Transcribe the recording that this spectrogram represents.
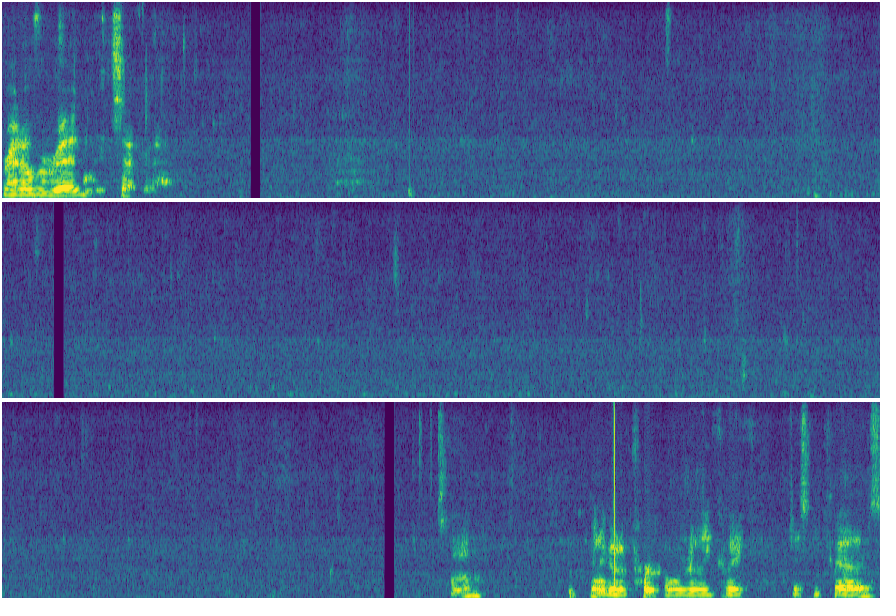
red over red, etc. I'm going to go to purple really quick just because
